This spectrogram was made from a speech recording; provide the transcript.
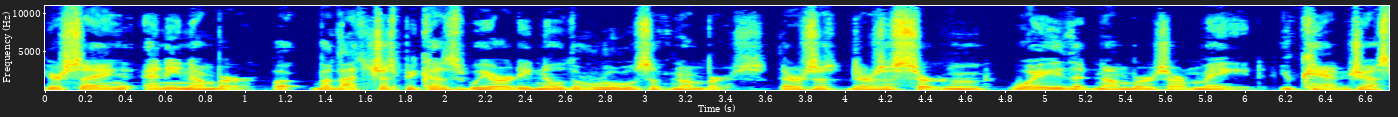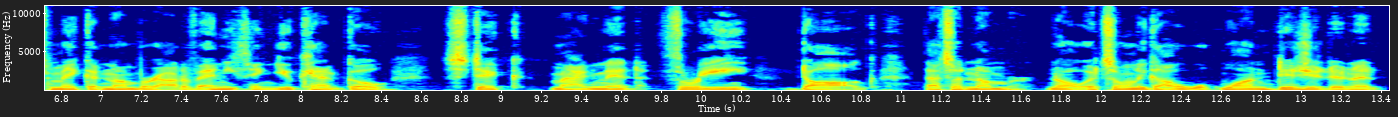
You're saying any number, but, but that's just because we already know the rules of numbers. There's a, there's a certain way that numbers are made. You can't just make a number out of anything. You can't go stick, magnet, three, dog. That's a number. No, it's only got one digit in it.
